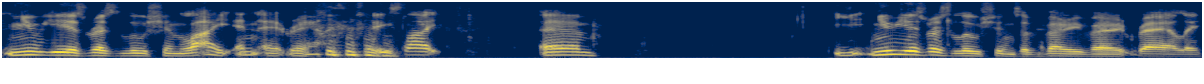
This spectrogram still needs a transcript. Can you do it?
New Year's resolution light, isn't it? Really, it's like um, New Year's resolutions are very, very rarely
